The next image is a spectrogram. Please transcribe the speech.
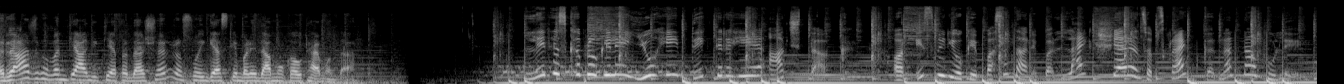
राजभवन के आगे किया प्रदर्शन, रसोई गैस के बड़े दामों का उठाया मुद्दा। लेटेस्ट खबरों के लिए यू ही देखते रहिए आज तक। और इस वीडियो के पसंद आने पर लाइक शेयर एंड सब्सक्राइब करना ना भूलें।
